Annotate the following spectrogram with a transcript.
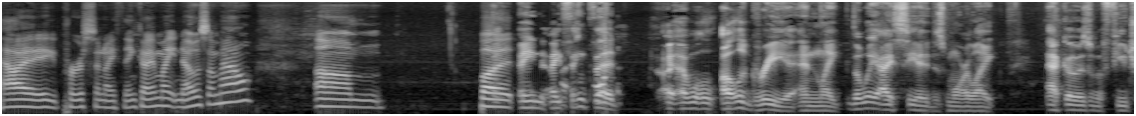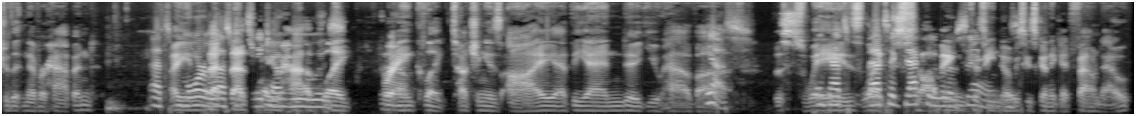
"Hi, person, I think I might know somehow." Um, but I mean, I think that I, I will. I'll agree, and like the way I see it is more like echoes of a future that never happened. that's I mean, more or that- less that's why you have is. like Frank like touching his eye at the end. You have uh, yes, the sways that's- like that's exactly what I'm sobbing because he knows he's going to get found out.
